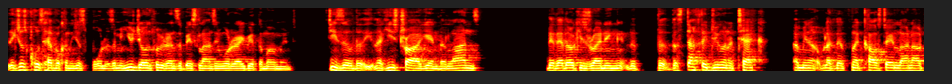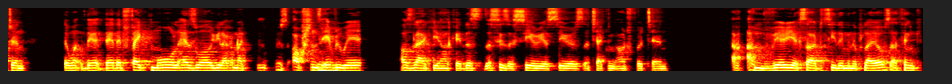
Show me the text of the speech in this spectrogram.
They just cause havoc and they just ballers. I mean, Huw Jones probably runs the best lines in world rugby at the moment. Geez, the, the, like he's try again. The lines that that he's running, the, the the stuff they're doing on attack. I mean, uh, like that like Kyle Steyn line out and they want they they that fake maul as well. You're like, I'm like, there's options mm-hmm. everywhere. I was like, yeah, okay, this this is a serious, serious attacking outfit, and I, I'm very excited to see them in the playoffs. I think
